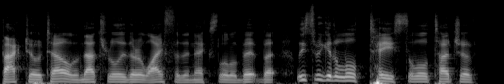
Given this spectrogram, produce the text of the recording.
back to hotel, and that's really their life for the next little bit. But at least we get a little taste, a little touch of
